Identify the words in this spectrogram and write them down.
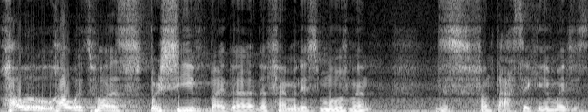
how, how it was perceived by the, the feminist movement, these fantastic images.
